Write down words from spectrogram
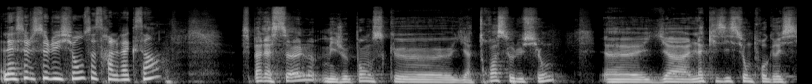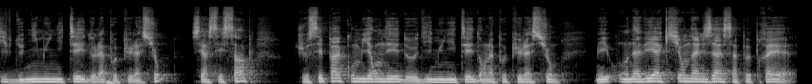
La seule solution, ce sera le vaccin? C'est pas la seule, mais je pense qu'il y a trois solutions. Euh, il y a l'acquisition progressive d'une immunité de la population. C'est assez simple. Je ne sais pas combien on est d'immunité dans la population, mais on avait acquis en Alsace à peu près,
